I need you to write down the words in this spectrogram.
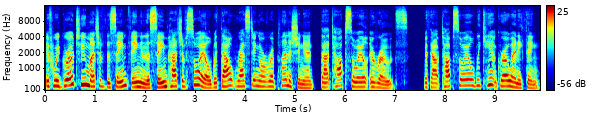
If we grow too much of the same thing in the same patch of soil without resting or replenishing it, that topsoil erodes. Without topsoil, we can't grow anything.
